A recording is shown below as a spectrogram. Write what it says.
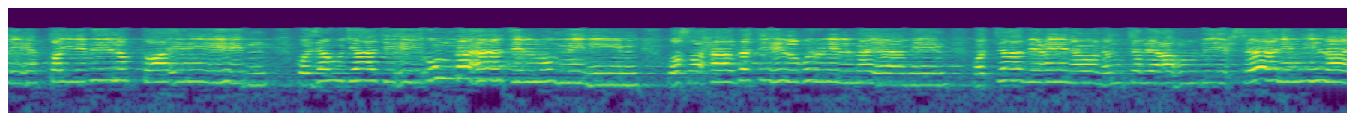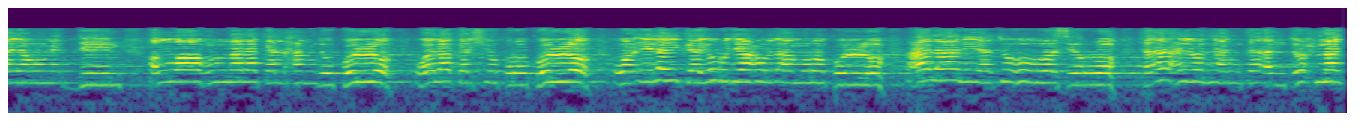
آله الطيبين الطاهرين وزوجاته أمهات المؤمنين وصحابته الغر الميامين والتابعين ومن تبعهم بإحسان إلى يوم الدين. اللهم لك الحمد كله ولك الشكر كله وإليك يرجع الأمر كله علانيته وسره فأهل أنت أن تحمد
